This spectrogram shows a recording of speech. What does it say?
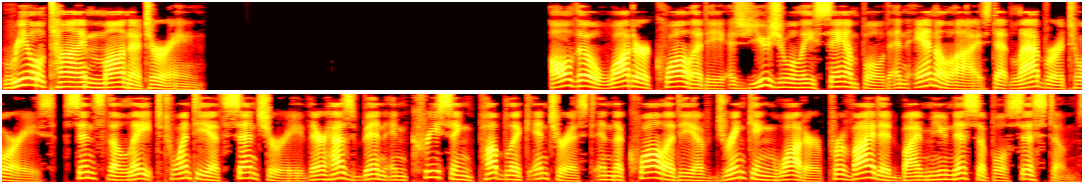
Real-time monitoring Although water quality is usually sampled and analyzed at laboratories, since the late 20th century there has been increasing public interest in the quality of drinking water provided by municipal systems.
